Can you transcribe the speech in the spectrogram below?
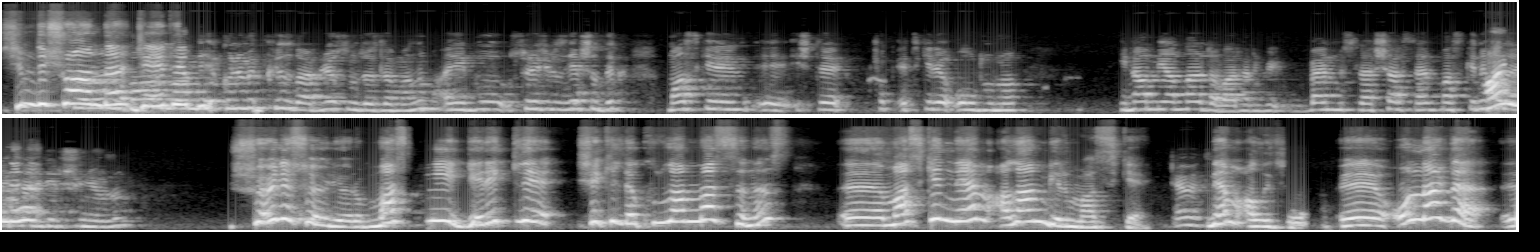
şimdi şu anda an CHP bir ekonomik kriz var biliyorsunuz Özlem Hanım. Hani bu süreci biz yaşadık. Maskenin e, işte çok etkili olduğunu inanmayanlar da var. Hani ben mesela şahsen maske ne kadar yeterli diye düşünüyorum. şöyle söylüyorum maskeyi gerekli şekilde kullanmazsanız e, maske nem alan bir maske. Evet. nem alıcı. Ee, onlar da e,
